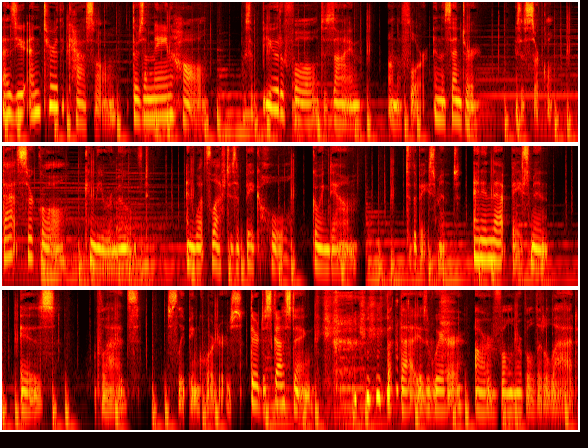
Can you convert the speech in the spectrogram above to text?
as you enter the castle, there's a main hall with a beautiful design on the floor. In the center is a circle. That circle can be removed, and what's left is a big hole going down to the basement. And in that basement is Vlad's sleeping quarters. They're disgusting, but that is where our vulnerable little lad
